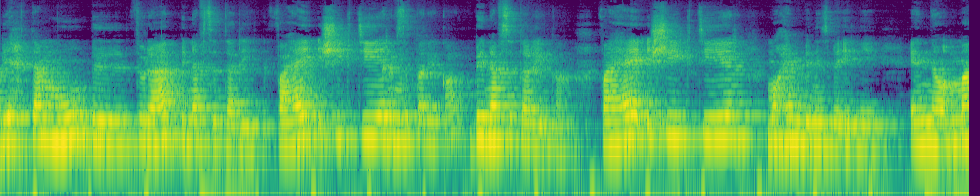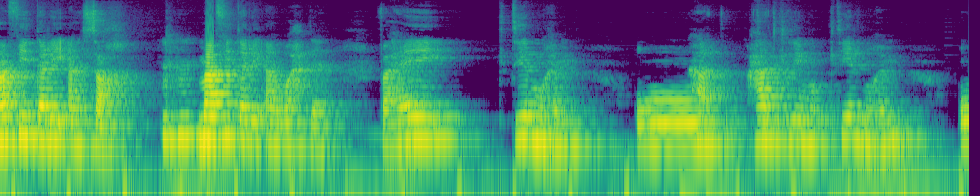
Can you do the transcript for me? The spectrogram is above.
بيهتموا بالتراث بنفس الطريقة فهي إشي كتير بنفس الطريقة؟ بنفس الطريقة. فهي إشي كتير مهم بالنسبة إلي إنه ما في طريقة صح. ما في طريقة واحدة فهي كتير مهم. و هاد. هاد كتير مهم. و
